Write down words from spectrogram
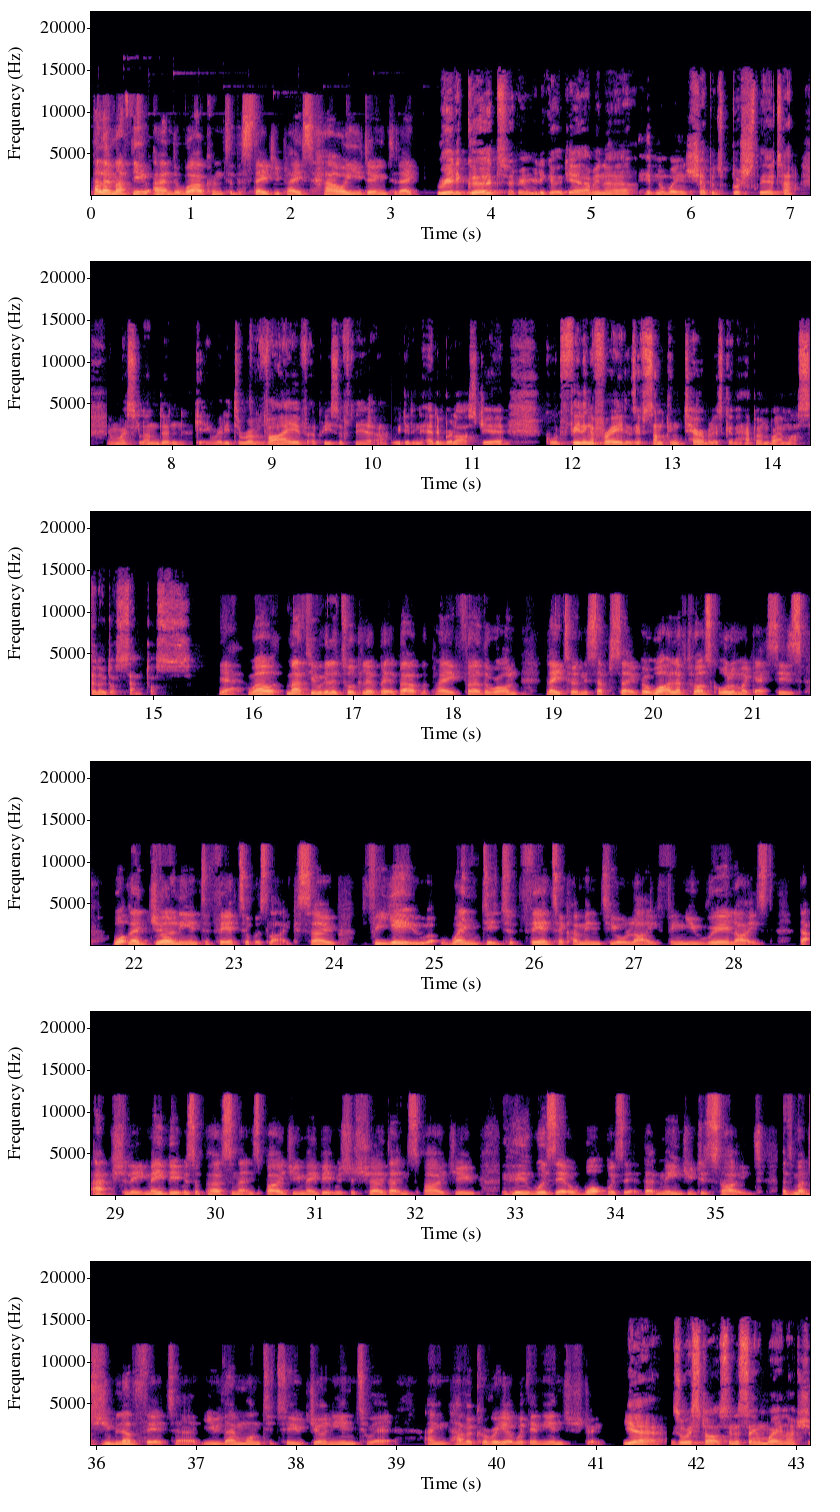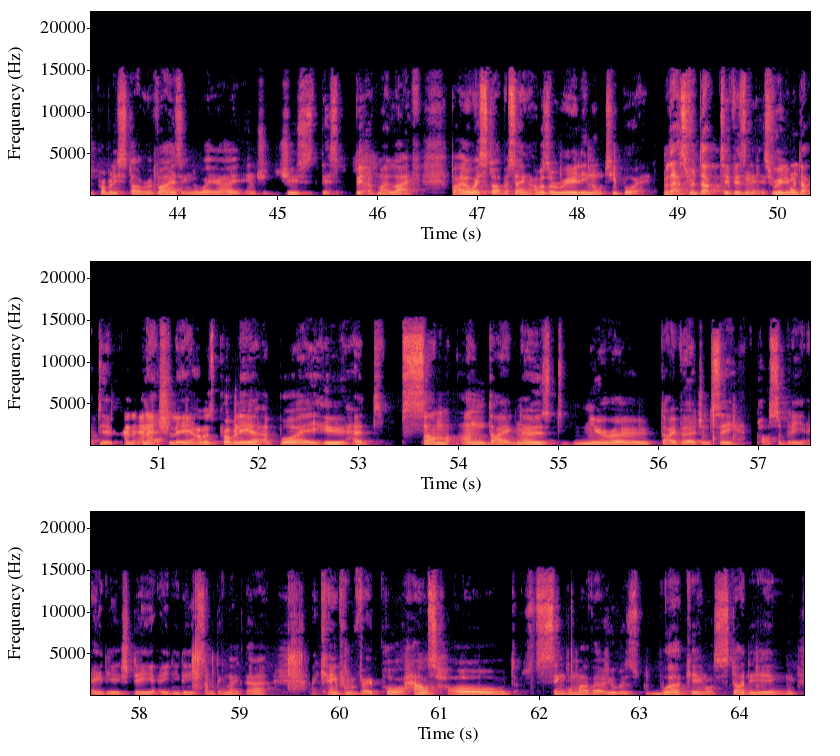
Hello, Matthew, and welcome to the Stagey Place. How are you doing today? Really good, really good. Yeah, I mean, uh, hidden away in Shepherd's Bush Theatre in West London, getting ready to revive a piece of theatre we did in Edinburgh last year called Feeling Afraid as if Something Terrible is going to Happen by Marcelo dos Santos. Yeah, well, Matthew, we're going to talk a little bit about the play further on later in this episode. But what I love to ask all of my guests is what their journey into theatre was like. So, for you, when did theatre come into your life and you realised that actually maybe it was a person that inspired you, maybe it was a show that inspired you? Who was it or what was it that made you decide, as much as you love theatre, you then wanted to journey into it and have a career within the industry? Yeah, this always starts in the same way, and I should probably start revising the way I introduce this bit of my life. But I always start by saying I was a really naughty boy. But that's reductive, isn't it? It's really reductive. And, and actually, I was probably a, a boy who had some undiagnosed neurodivergency, possibly ADHD, ADD, something like that. I came from a very poor household, single mother who was working or studying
